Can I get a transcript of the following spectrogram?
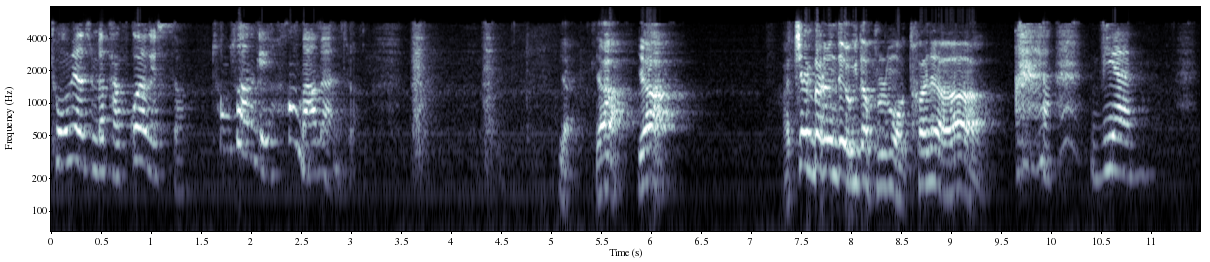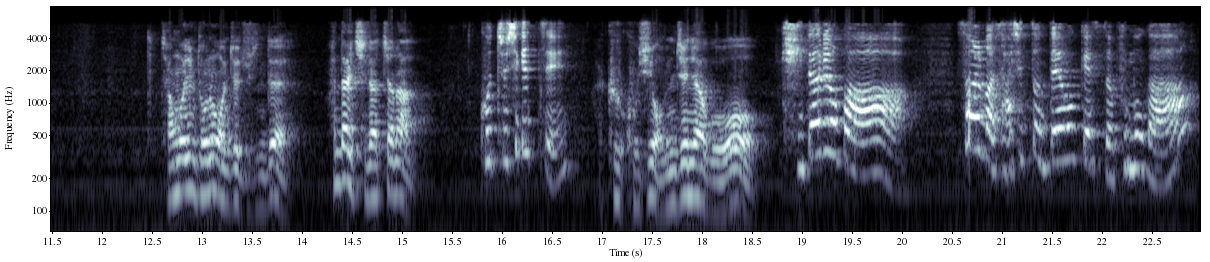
도우미 아줌마 바꿔야겠어. 청소하는 게형 마음에 안 들어. 야, 야, 야. 아, 잼 바르는데 여기다 부르면 어떡하냐. 아, 미안. 장모님 돈은 언제 주신대? 한 달 지났잖아. 곧 주시겠지. 아, 그 곳이 언제냐고. 기다려봐. 설마 자식 돈 떼먹겠어, 부모가?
